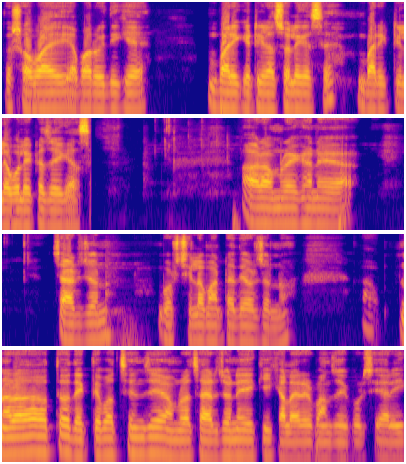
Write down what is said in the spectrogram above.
তো সবাই আবার ওইদিকে বারিকে টিলা চলে গেছে। বারিক টিলা বলে একটা জায়গা আছে। আর আমরা এখানে চারজন বসছিলাম আড্ডা দেওয়ার জন্য। আপনারা তো দেখতে পাচ্ছেন যে আমরা চারজনে একই কালারের পাঞ্জাবি পরছি। আর এই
